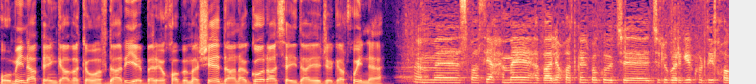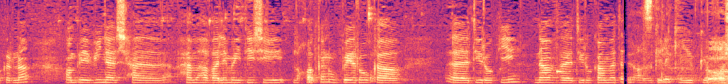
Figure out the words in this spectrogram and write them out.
اومینا پینگا و کوهفداری بری خواب مشه دانا گورا سیدای جگرخوینه ام سپاسی همه حوالی خود کنش بگو جلو برگی کردی خوا کرنا ام پیوینش همه حوالی میدیشی لخوا کن و به روکا دیروکی ناو دیروکا مده از گله کی که خوش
